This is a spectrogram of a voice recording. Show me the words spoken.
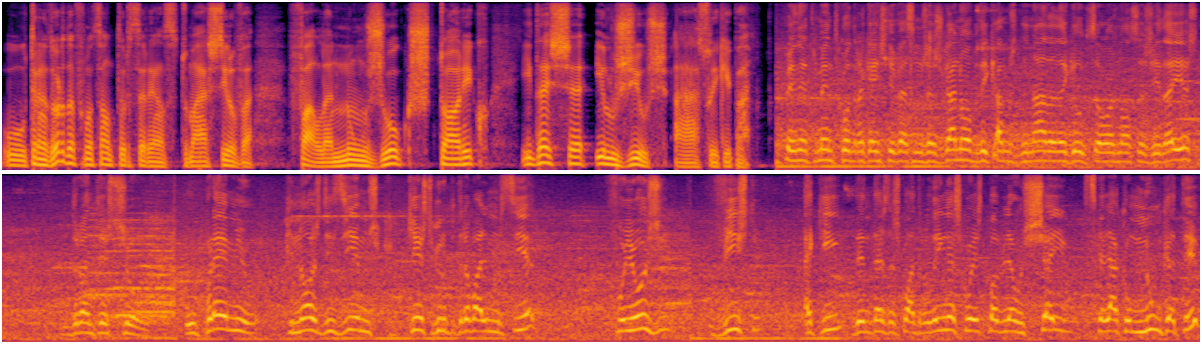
O treinador da formação terceirense, Tomás Silva, fala num jogo histórico e deixa elogios à sua equipa. Independentemente contra quem estivéssemos a jogar, não abdicámos de nada daquilo que são as nossas ideias durante este jogo. O prémio que nós dizíamos que este grupo de trabalho merecia foi hoje visto aqui, dentro destas quatro linhas, com este pavilhão cheio, se calhar como nunca teve.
